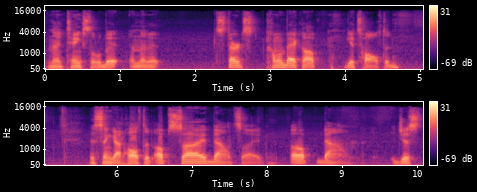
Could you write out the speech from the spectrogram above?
And then it tanks a little bit. And then it starts coming back up, gets halted. This thing got halted upside, downside, up, down. It just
